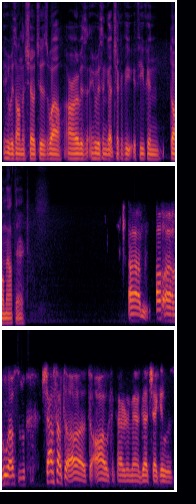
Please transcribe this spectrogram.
who was on the show too as well, or who was who was in gut check if you if you can throw them out there. Um, oh, uh, who else? Shouts out to uh, to all the competitors, man. Gut check. It was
